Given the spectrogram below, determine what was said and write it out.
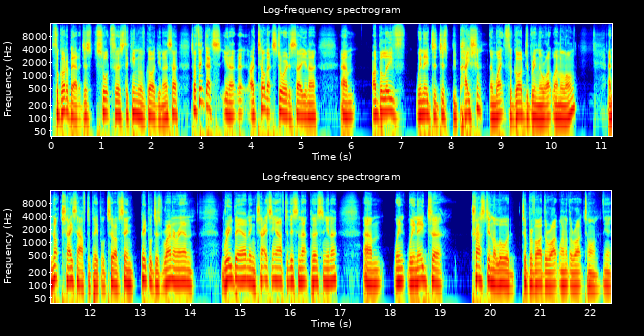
forgot about it, just sought first the kingdom of God, you know. So, so I think that's, you know, I tell that story to say, you know, um, I believe we need to just be patient and wait for God to bring the right one along and not chase after people too. I've seen people just run around rebounding, chasing after this and that person, you know. Um, we, we need to trust in the Lord to provide the right one at the right time. Yeah.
